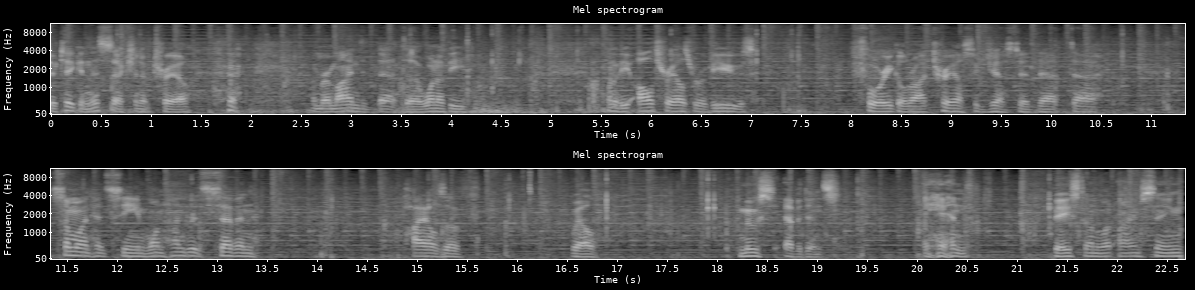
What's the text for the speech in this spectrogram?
after taking this section of trail, I'm reminded that uh, one of the one of the AllTrails reviews for Eagle Rock Trail suggested that uh, someone had seen 107 piles of, well, moose evidence. And based on what I'm seeing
